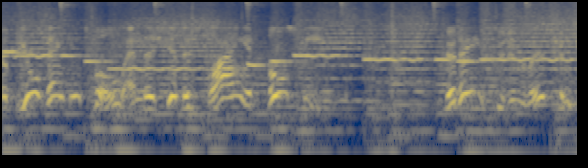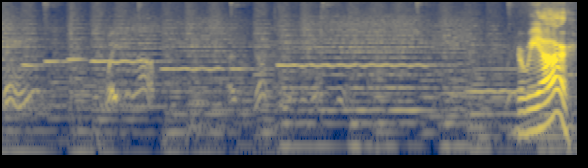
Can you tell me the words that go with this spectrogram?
The fuel tank is full and the ship is flying at full speed. Today's to-do list contains waking up. Here we are.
